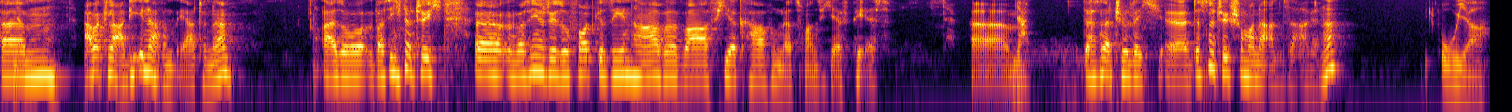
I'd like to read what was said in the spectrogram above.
Ähm, ja. Aber klar, die inneren Werte, ne? Also was ich natürlich, äh, was ich natürlich sofort gesehen habe, war 4K 120 FPS. Ähm, ja. Das ist natürlich, äh, das ist natürlich schon mal eine Ansage, ne? Oh ja.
